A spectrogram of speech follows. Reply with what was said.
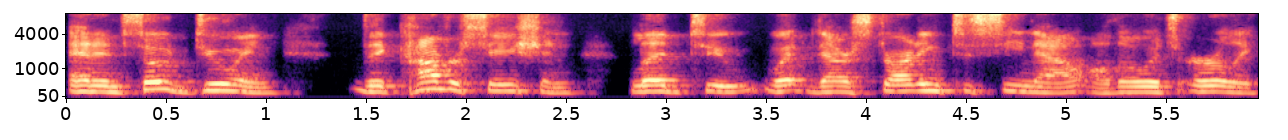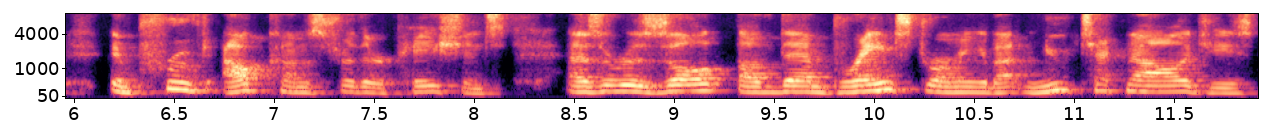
And in so doing, the conversation led to what they're starting to see now, although it's early, improved outcomes for their patients as a result of them brainstorming about new technologies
